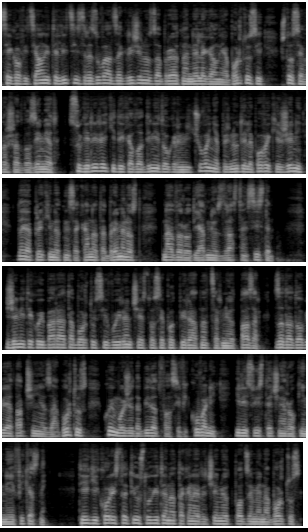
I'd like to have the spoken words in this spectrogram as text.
Сега официјалните лица изразуваат загриженост за бројот на нелегални абортуси што се вршат во земјата, сугерирајќи дека владините ограничувања принудиле повеќе жени да ја прекинат несаканата бременост надвор од јавниот здравствен систем. Жените кои бараат абортуси во Иран често се подпираат на црниот пазар за да добијат апчиња за абортус кои може да бидат фалсификувани или со истечен рок и неефикасни. Тие ги користат и услугите на така наречениот подземен абортус,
